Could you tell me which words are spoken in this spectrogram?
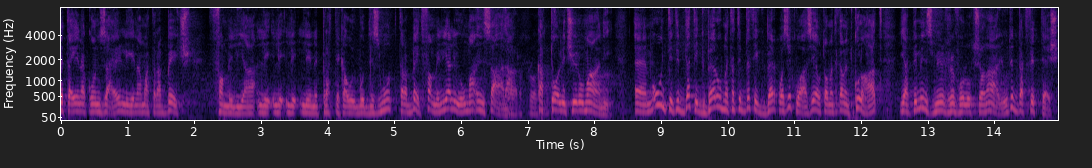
meta jiena kont żgħir li jiena ma trabbejtx familja li nipprattikaw il-Buddiżmu, trabbejt f'familja li huma Insara, Kattoliċi Rumani. U inti tibda tikber u meta tibda tikber kważi kważi awtomatikament kulħadd jgħaddi minn żmien rivoluzzjonarju u tibda tfittex.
